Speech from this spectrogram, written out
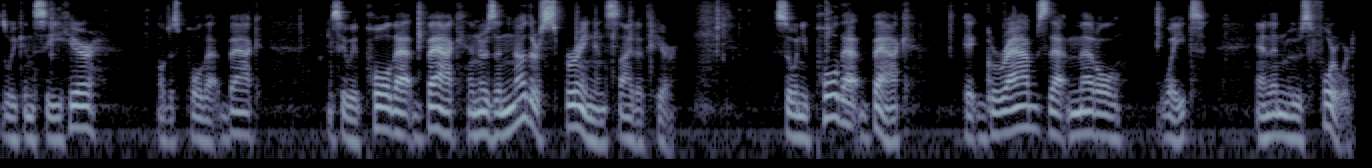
As we can see here, I'll just pull that back. You see we pull that back and there's another spring inside of here. So when you pull that back, it grabs that metal weight and then moves forward.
